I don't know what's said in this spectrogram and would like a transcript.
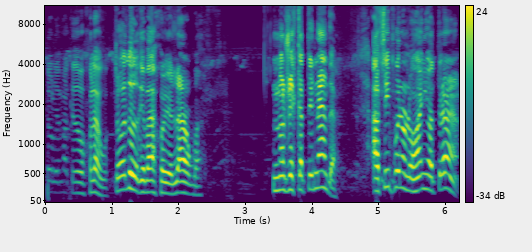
Todo lo demás quedó bajo el agua. Todo debajo del agua. No rescaté nada. Así fueron los años atrás.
